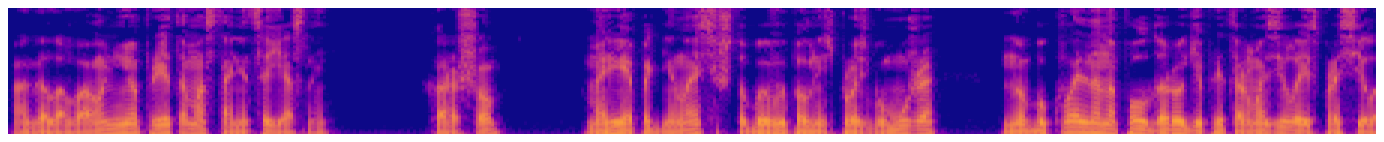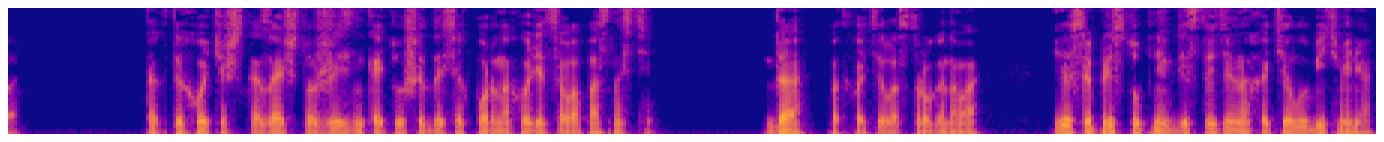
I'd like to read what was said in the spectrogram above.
а голова у нее при этом останется ясной. Хорошо. Мария поднялась, чтобы выполнить просьбу мужа, но буквально на полдороги притормозила и спросила. «Так ты хочешь сказать, что жизнь Катюши до сих пор находится в опасности?» «Да», — подхватила Строганова. «Если преступник действительно хотел убить меня,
